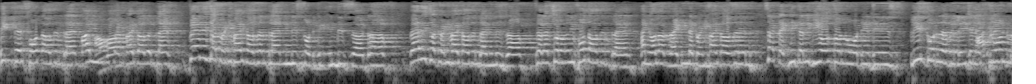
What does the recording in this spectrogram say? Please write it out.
If there's 4,000 plan, why you 25,000 plan? Where is your 25,000 plan in this in this uh, draft? Where is your 25,000 plan in this draft? You all have shown only 4,000 plan and you all are writing the 25,000. Sir, technically we also know what it is. Please go to the village and explain to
